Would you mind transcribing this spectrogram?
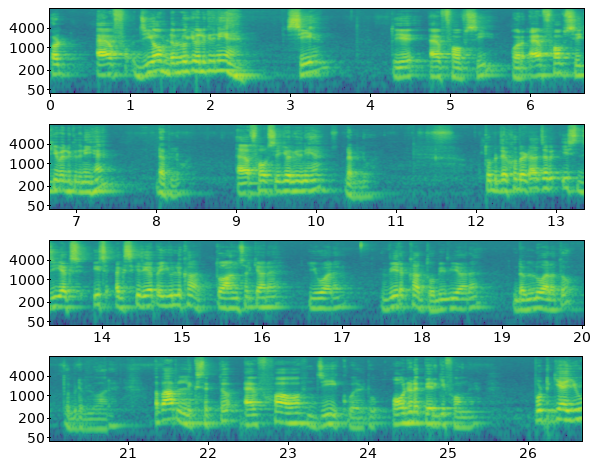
और एफ़ जी ऑफ़ डब्ल्यू की वैल्यू कितनी है? सी है। तो ये एफ़ ऑफ़ सी और एफ़ ऑफ़ सी की वैल्यू कितनी है? डब्ल्यू एफ़ ऑफ़ सी की वैल्यू कितनी है? डब्ल्यू है। तो देखो बेटा, जब इस जी एक्स इस एक्स की जगह पे यू लिखा तो आंसर क्या आ रहा है? यू आ रहा है। वी रखा तो भी वी आ रहा है। डब्ल्यू आ रहा तो तो भी डब्ल्यू आ रहा है। अब आप लिख सकते हो F of G equal to order pair की फॉर्म में। पुट किया यू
